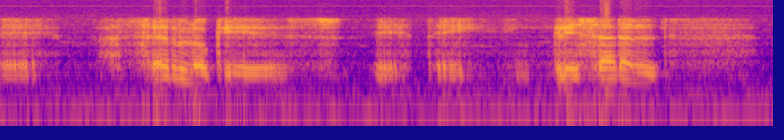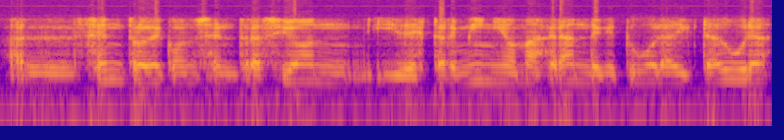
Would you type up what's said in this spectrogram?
Eh, hacer lo que es este, ingresar al, al centro de concentración y de exterminio más grande que tuvo la dictadura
